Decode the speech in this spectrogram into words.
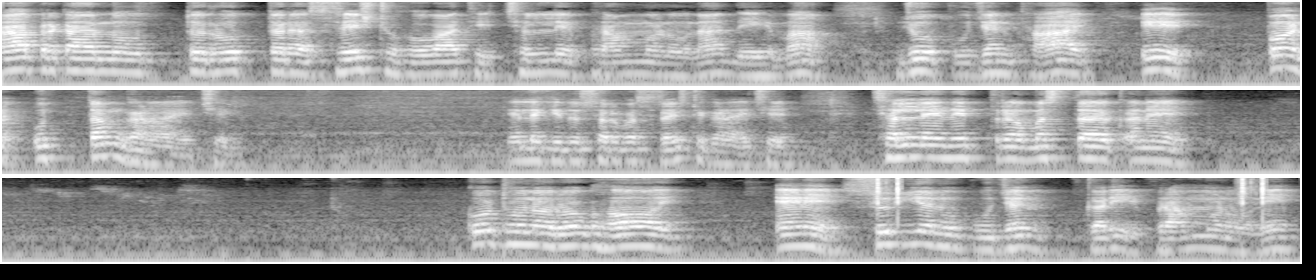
આ પ્રકારનો ઉત્તરોત્તર શ્રેષ્ઠ હોવાથી છેલ્લે બ્રાહ્મણોના દેહમાં જો પૂજન થાય, એ પણ ઉત્તમ ગણાય છે. એટલે કીધું સર્વશ્રેષ્ઠ ગણાય છે. છેલ્લે નેત્ર, મસ્તક અને કોઠોનો રોગ હોય, એણે સૂર્યનું પૂજન કરી બ્રાહ્મણોને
